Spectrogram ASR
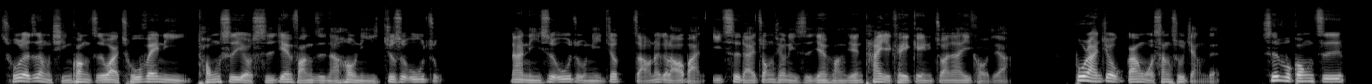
除了这种情况之外，除非你同时有十间房子，然后你就是屋主。那你是屋主，你就找那个老板一次来装修你十间房间，他也可以给你专案一口价。不然就刚我上述讲的，师傅工资、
